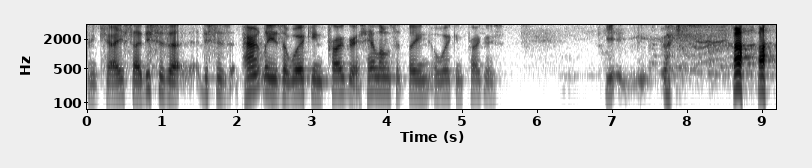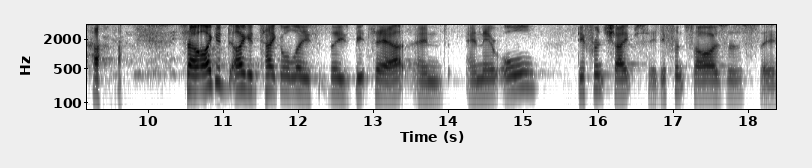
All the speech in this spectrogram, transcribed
Okay, so this is a this is apparently is a work in progress. How long has it been a work in progress? You, you, so I could I could take all these these bits out and and they're all different shapes, they're different sizes, they're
